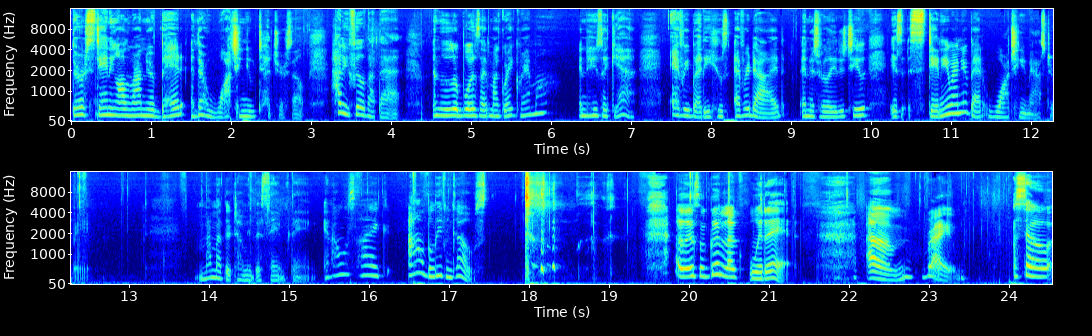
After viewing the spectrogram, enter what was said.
They're standing all around your bed and they're watching you touch yourself. How do you feel about that? And the little boy's like, My great grandma? And he's like, Yeah, everybody who's ever died and is related to you is standing around your bed watching you masturbate. My mother told me the same thing. And I was like, I don't believe in ghosts. so good luck with it. Um, right. So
